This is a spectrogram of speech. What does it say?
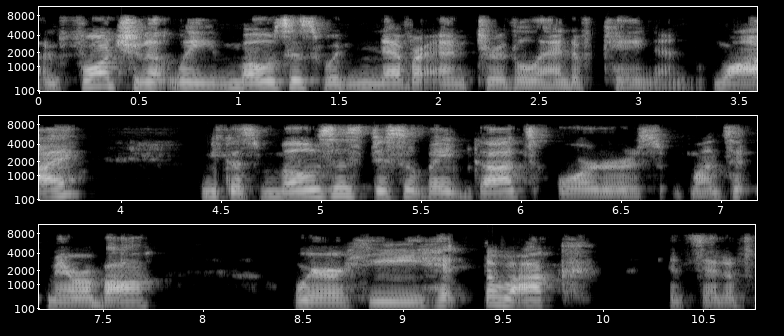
Unfortunately, Moses would never enter the land of Canaan. Why? because Moses disobeyed God's orders once at Meribah, where he hit the rock instead of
